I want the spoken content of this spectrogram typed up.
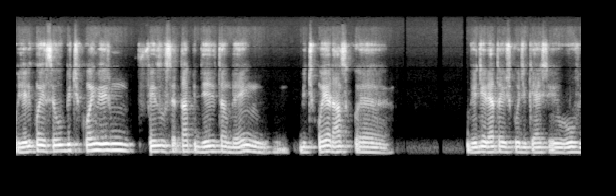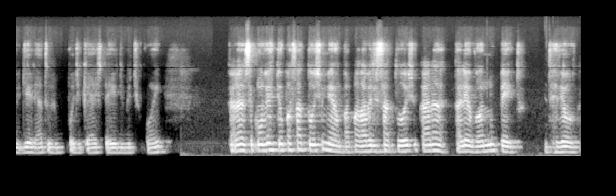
hoje ele conheceu o Bitcoin mesmo, fez o setup dele também, Bitcoin Erasco, é, vê direto aí os podcasts, ouve direto os podcasts aí de Bitcoin, cara se converteu para Satoshi mesmo, para a palavra de Satoshi, o cara tá levando no peito, entendeu?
